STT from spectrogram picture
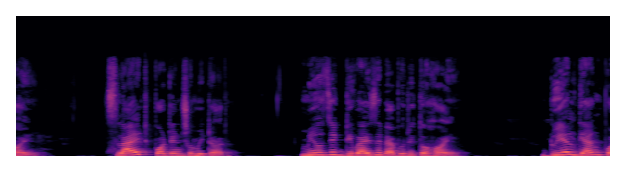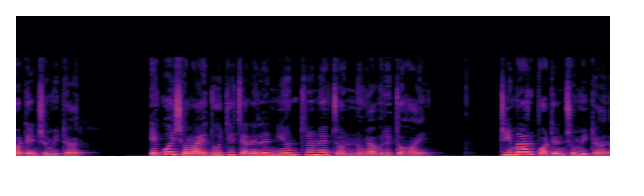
হয়। স্লাইড পটেনশিওমিটার মিউজিক ডিভাইসে ব্যবহৃত হয়। ডুয়েল গ্যাং পটেনশিওমিটার একই সময়ে দুইটি চ্যানেলের নিয়ন্ত্রণের জন্য ব্যবহৃত হয়। ট্রিমার পটেনশিওমিটার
